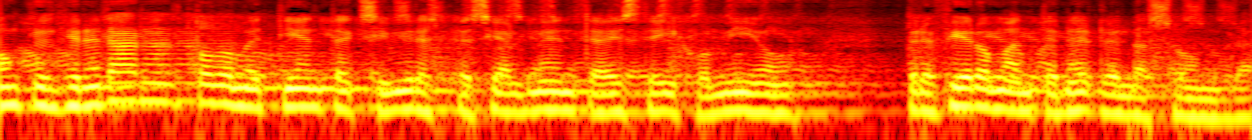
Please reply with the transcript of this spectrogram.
Aunque en general todo me tienta a exhibir especialmente a este hijo mío, prefiero mantenerle en la sombra.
